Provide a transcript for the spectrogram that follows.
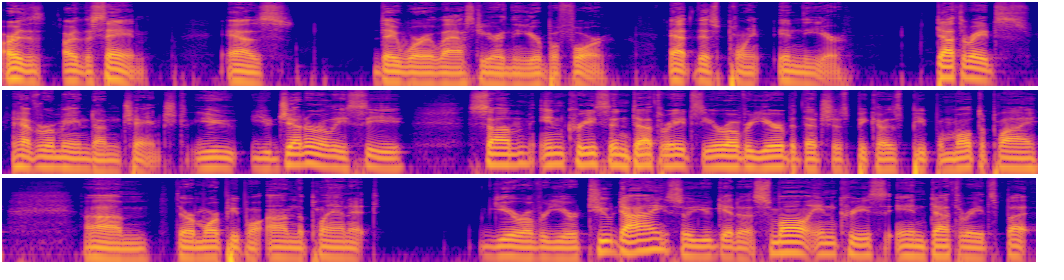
are the, are the same as they were last year and the year before at this point in the year. Death rates have remained unchanged. You you generally see some increase in death rates year over year, but that's just because people multiply. Um, there are more people on the planet year over year to die, so you get a small increase in death rates, but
